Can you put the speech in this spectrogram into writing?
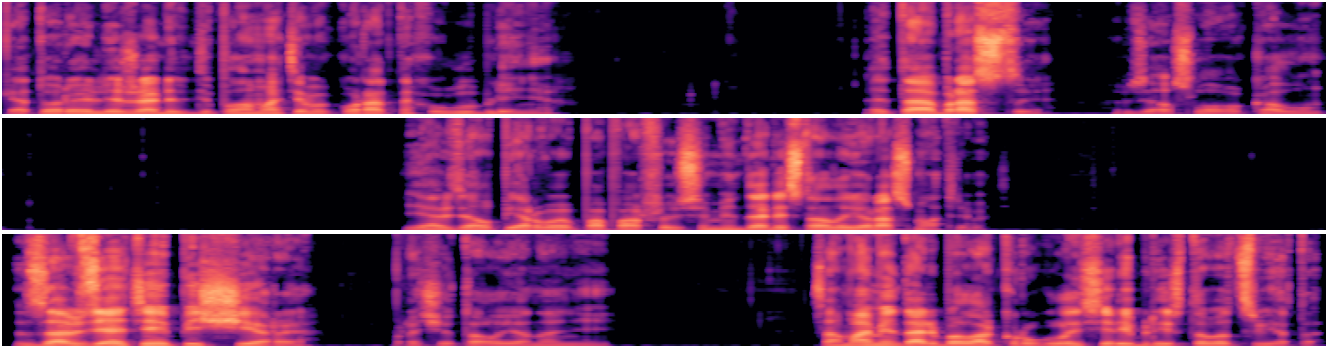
которые лежали в дипломате в аккуратных углублениях. «Это образцы», — взял слово Колун. Я взял первую попавшуюся медаль и стал ее рассматривать. «За взятие пещеры», — прочитал я на ней. Сама медаль была круглой, серебристого цвета.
